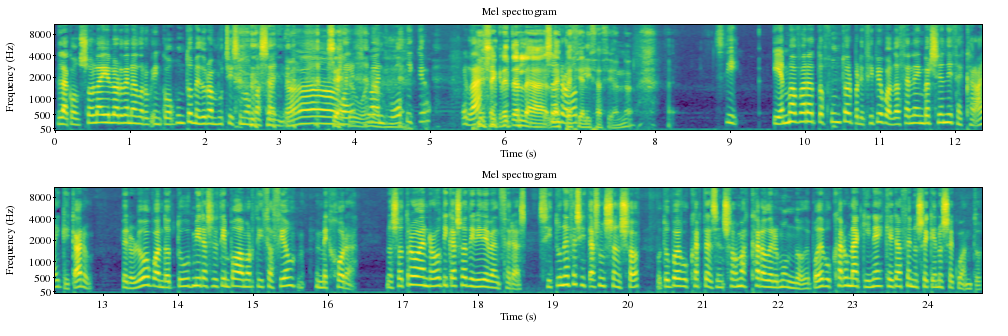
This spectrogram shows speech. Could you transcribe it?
la consola y el ordenador en conjunto me duran muchísimos más años. Ah, El secreto es la, especialización, ¿no? Sí. Y es más barato junto al principio cuando haces la inversión dices, caray, qué caro. Pero luego cuando tú miras el tiempo de amortización, mejora. Nosotros en robótica eso divide y vencerás. Si tú necesitas un sensor, pues tú puedes buscarte el sensor más caro del mundo. Puedes buscar una Kinect que te hace no sé qué, no sé cuánto.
